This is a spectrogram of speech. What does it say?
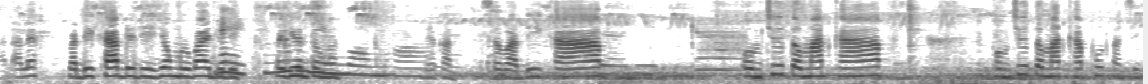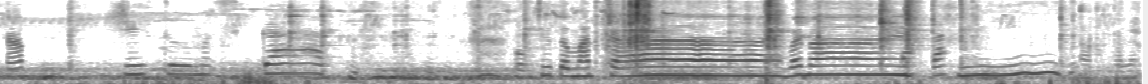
มันเอาเลยสวัสดีครับดีๆยกมือไหว้ดี Nee, ๆไปยืนตรงนั้น mama. เดี๋ยวก่อนสวัสดีครับ ผมชื่อโตมัสครับ ผมชื่อโตมัสครับ พูดก่อนสิครับ Zitten mascara. ผมชื่อโตมัสครับบ๊ายบาย Dag. อะพอแล้ว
